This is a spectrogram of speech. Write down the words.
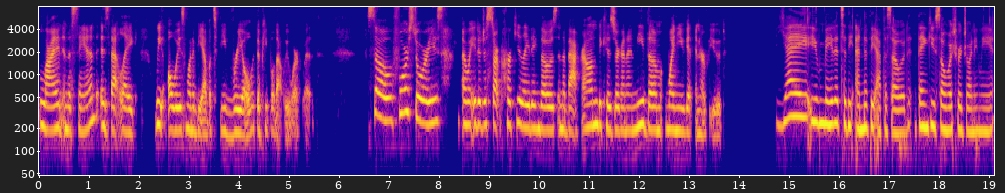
line in the sand is that like we always want to be able to be real with the people that we work with. So, four stories. I want you to just start percolating those in the background because you're going to need them when you get interviewed. Yay, you've made it to the end of the episode. Thank you so much for joining me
